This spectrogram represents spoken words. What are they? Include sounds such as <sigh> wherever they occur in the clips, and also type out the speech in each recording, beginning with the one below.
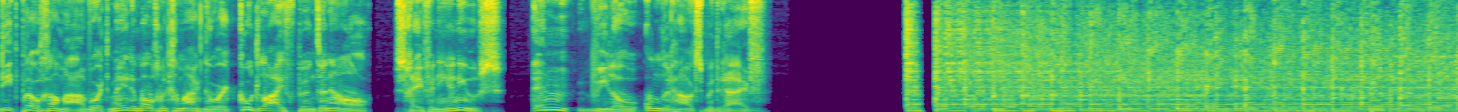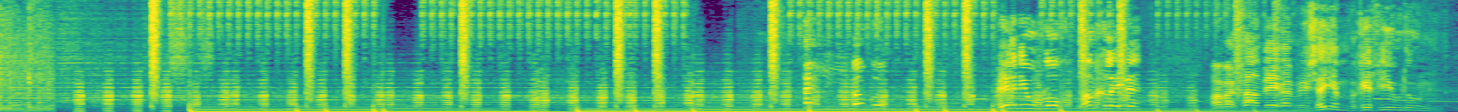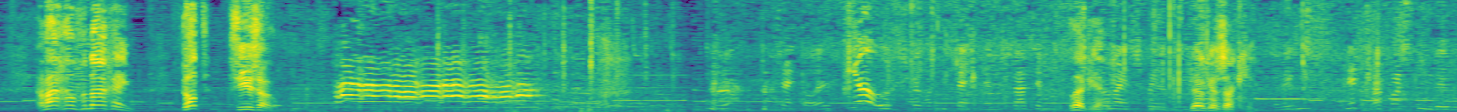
Dit programma wordt mede mogelijk gemaakt door koetlife.nl, Scheveningen Nieuws en Wilo Onderhoudsbedrijf. Hey, welkom. Weer een nieuwe vlog, lang geleden. Maar we gaan weer een museumreview doen. En waar gaan we vandaag heen? Dat zie je zo. Yo, Wat heb je? Ook een zakje?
